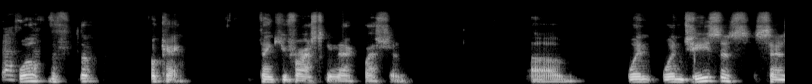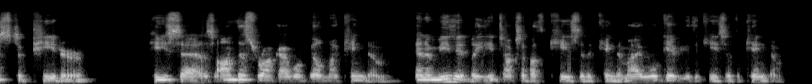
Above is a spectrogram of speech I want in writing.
That's, well, that's... The, the, okay. Thank you for asking that question. Um, when when Jesus says to Peter, he says, "On this rock I will build my kingdom," and immediately he talks about the keys of the kingdom. I will give you the keys of the kingdom.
